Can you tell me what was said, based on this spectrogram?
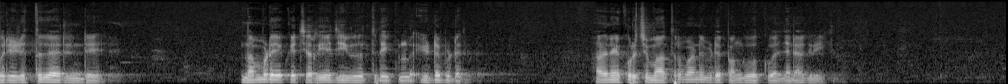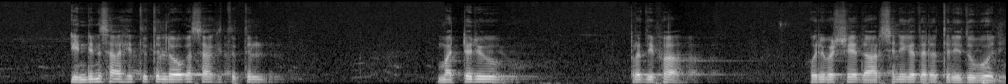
ഒരു എഴുത്തുകാരന്റെ നമ്മുടെയൊക്കെ ചെറിയ ജീവിതത്തിലേക്കുള്ള ഇടപെടൽ. അതിനെക്കുറിച്ച് മാത്രമാണ് ഇവിടെ പങ്കുവെക്കുവാൻ ഞാൻ ആഗ്രഹിക്കുന്നത്. ഇന്ത്യൻ സാഹിത്യത്തിൽ ലോക സാഹിത്യത്തിൽ മറ്റൊരു പ്രതിഭ ഒരുപക്ഷെ ദാർശനിക തലത്തിൽ ഇതുപോലെ.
